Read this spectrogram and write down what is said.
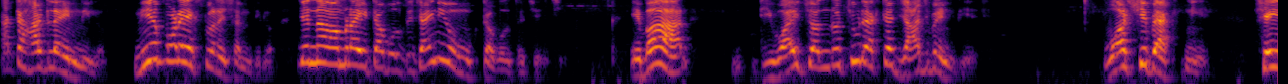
একটা হার্ডলাইন নিল। নিয়ে পরে এক্সপ্লেনেশন দিল। যে না আমরা এটা বলতে চাইনি অমুকটা বলতে চেয়েছি। এবার ডিওয়াই চন্দ্রচূড় একটা জাজমেন্ট দিয়েছে। ওয়ারশিপ অ্যাক্ট নিয়ে। সেই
